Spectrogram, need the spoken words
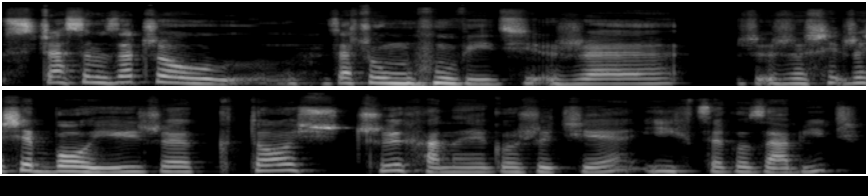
z czasem zaczął, zaczął mówić, że, że, że, się, że się boi, że ktoś czyha na jego życie i chce go zabić.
